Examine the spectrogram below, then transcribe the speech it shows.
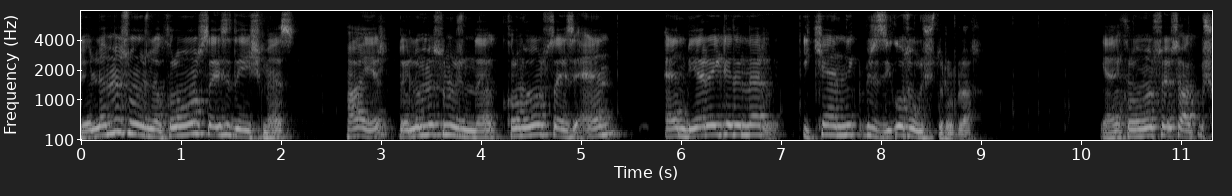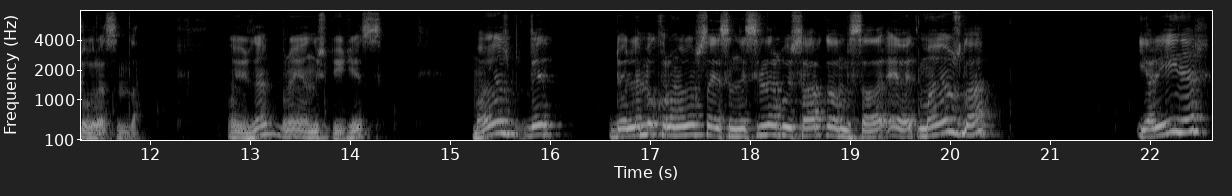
Döllenme sonucunda kromozom sayısı değişmez. Hayır. Döllenme sonucunda kromozom sayısı n, n bir araya gelirler. 2n'lik bir zigot oluştururlar. Yani kromozom sayısı 60 olur aslında. O yüzden buna yanlış diyeceğiz. Mayoz ve döllenme kromozom sayısı nesiller boyu sabit kalması sağlar. Evet mayozla yarıya iner.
